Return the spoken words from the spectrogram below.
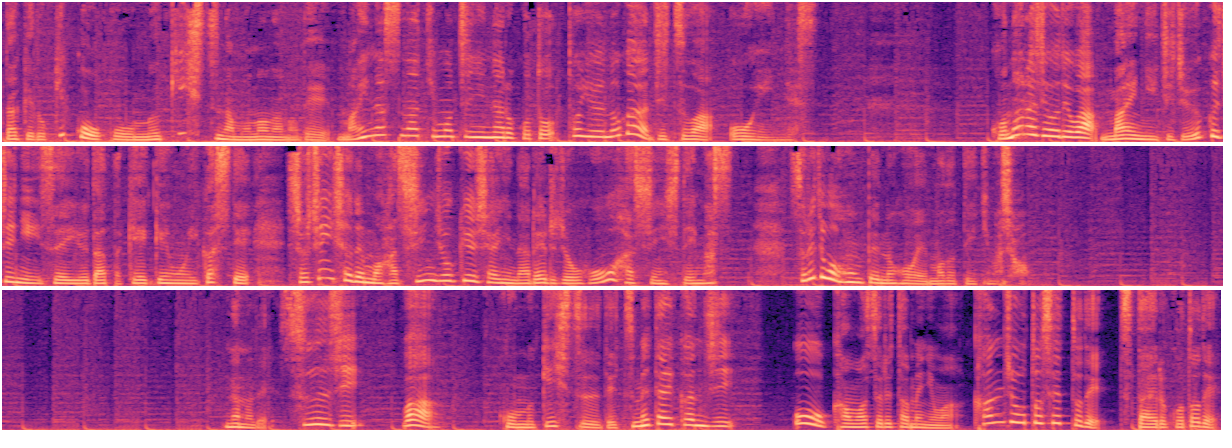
だけど結構こう無機質なものなのでマイナスな気持ちになることというのが実は多いんですこのラジオでは毎日19時に声優だった経験を生かして初心者でも発信上級者になれる情報を発信しています。それでは本編の方へ戻っていきましょう。なので数字はこう無機質で冷たい感じを緩和するためには感情とセットで伝えることで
